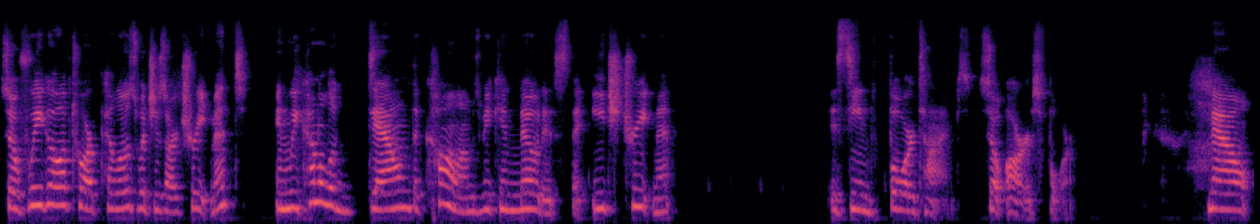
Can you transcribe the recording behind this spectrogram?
So if we go up to our pillows, which is our treatment, and we kind of look down the columns, we can notice that each treatment is seen four times. So R is four. Now,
